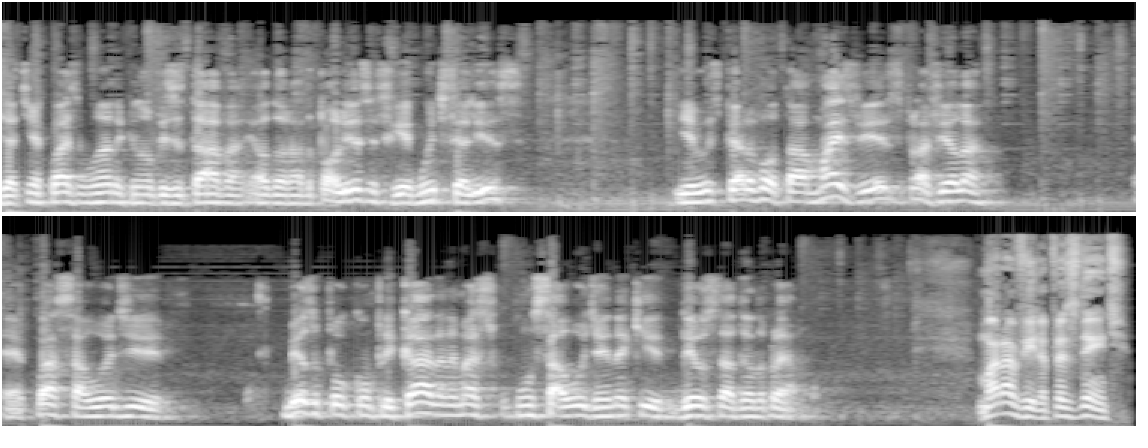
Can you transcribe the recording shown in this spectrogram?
já tinha quase um ano que não visitava Eldorado Paulista, fiquei muito feliz e eu espero voltar mais vezes para vê-la é, com a saúde, mesmo um pouco complicada, né? Mas com saúde ainda que Deus está dando para ela. Maravilha, presidente.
